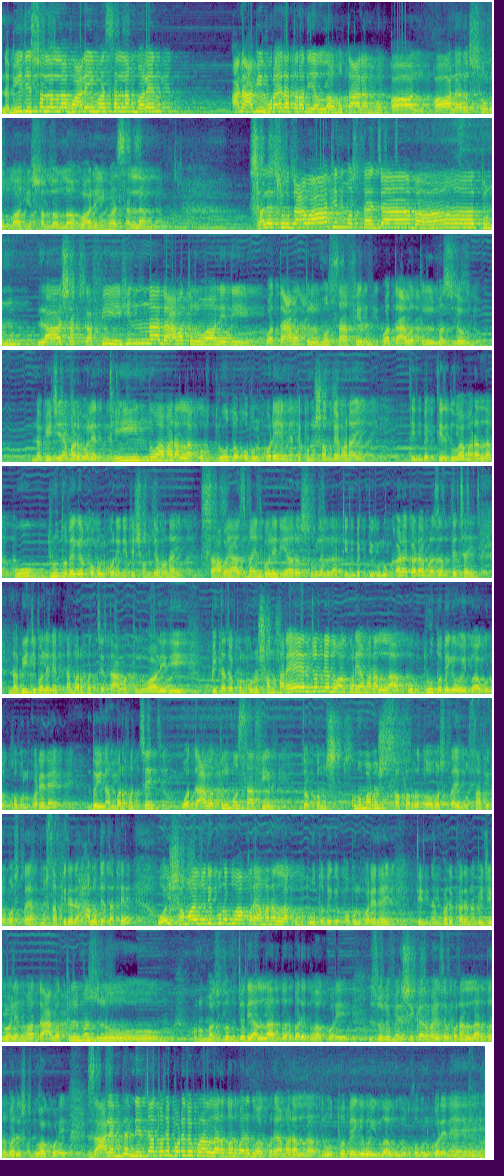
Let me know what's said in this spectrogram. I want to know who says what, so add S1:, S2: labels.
S1: নবীজি সাল্লাল্লাহু আলাইহি ওয়াসাল্লাম বলেন عن أبي هريرة رضي الله تعالى عنه قال قال رسول الله صلى الله عليه وسلم ثلاث دعوات مستجابات لا شك فيهن دعوة الوالد ودعوة المسافر ودعوة المظلوم নবীজি আমার বলেন তিন দোয়া আমার আল্লাহ খুব দ্রুত কবুল করেন এতে কোনো সন্দেহ নাই তিন ব্যক্তির দোয়া আমার আল্লাহ খুব দ্রুত বেগে কবুল করেন এতে সন্দেহ নাই। সাহাবাই আজমাইন বলেন, ইয়া রসুল আল্লাহ তিন ব্যক্তিগুলো খাড়া খাড়া আমরা জানতে চাই? নবীজি বলেন, এক নাম্বার হচ্ছে দাওয়াতুল ওয়ালিদি। পিতা যখন কোনো সন্তানের জন্য দোয়া করে, আমার আল্লাহ খুব দ্রুত বেগে ওই দোয়াগুলো কবুল করে নেয়। দুই নাম্বার হচ্ছে ও দাওয়াতুল মুসাফির। যখন কোনো মানুষ সফররত অবস্থায়, মুসাফির অবস্থায়, মুসাফিরের হালতে থাকে, ওই সময় যদি কোনো দোয়া করে, আমার আল্লাহ খুব দ্রুত বেগে কবুল করে নেয়। তিন নম্বর কারণ নবীজি বলেন, ওয়া মাজলুম। কোন মজলুম যদি আল্লাহর দরবারে দোয়া করে, জুলুমের শিকার হয়ে যখন আল্লাহর দরবারে দোয়া করে, জালেমদের নির্যাতনে পড়ে যখন আল্লাহর দরবারে দোয়া করে, আমার আল্লাহ দ্রুত বেগে ওই দোয়াগুলো কবুল করে নেয়।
